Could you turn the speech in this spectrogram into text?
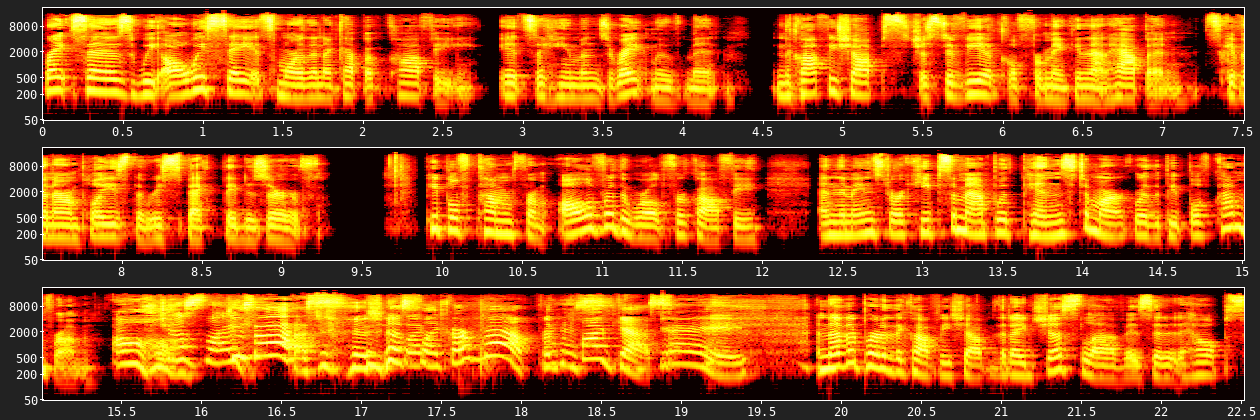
Wright says, We always say it's more than a cup of coffee. It's a human's right movement. And the coffee shop's just a vehicle for making that happen. It's given our employees the respect they deserve. People have come from all over the world for coffee, and the main store keeps a map with pins to mark where the people have come from. Oh, Just like that. just like, our map for the podcast. Yay. Another part of the coffee shop that I just love is that it helps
